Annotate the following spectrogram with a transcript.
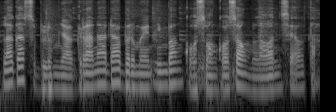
Laga sebelumnya Granada bermain imbang 0-0 melawan Celta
